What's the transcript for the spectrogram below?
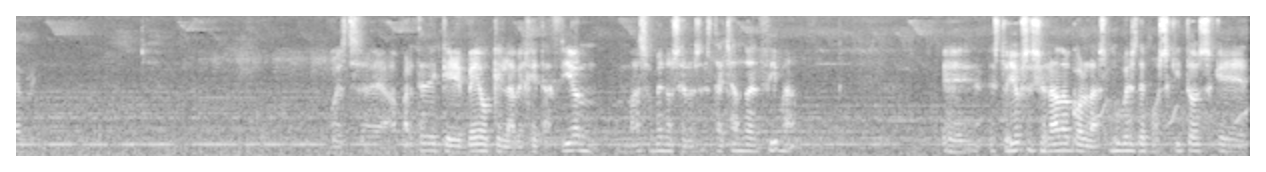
Henry? Pues eh, aparte de que veo que la vegetación más o menos se nos está echando encima, eh, estoy obsesionado con las nubes de mosquitos que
